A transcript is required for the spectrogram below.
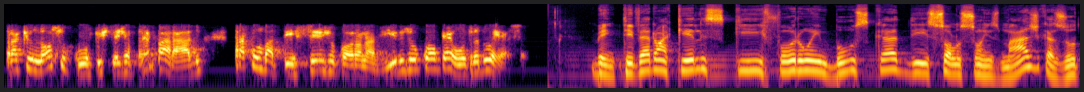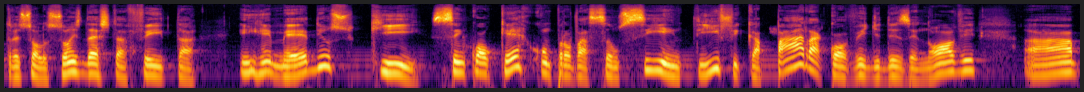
para que o nosso corpo esteja preparado para combater seja o coronavírus ou qualquer outra doença. Bem, tiveram aqueles que foram em busca de soluções mágicas, outras soluções desta feita em remédios que, sem qualquer comprovação científica para a Covid-19, ah,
